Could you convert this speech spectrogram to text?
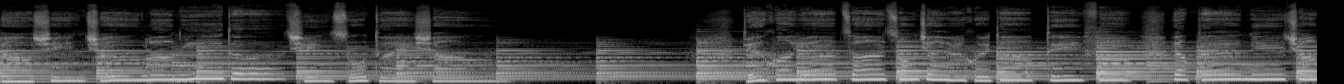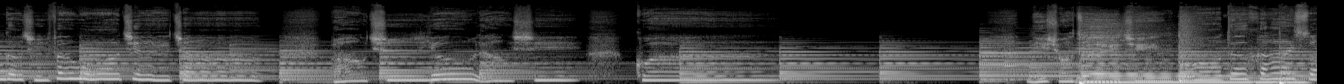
小心成了你的倾诉对象。电话约在从前约会的地方，要陪你唱歌吃饭，我结账，保持优良习惯。你说最近过得还算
